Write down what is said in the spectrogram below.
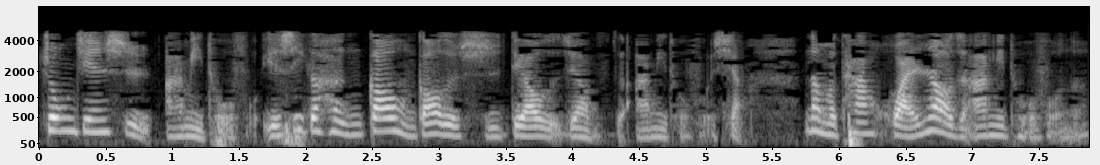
中间是阿弥陀佛，也是一个很高很高的石雕的这样子的阿弥陀佛像。那么它环绕着阿弥陀佛呢，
